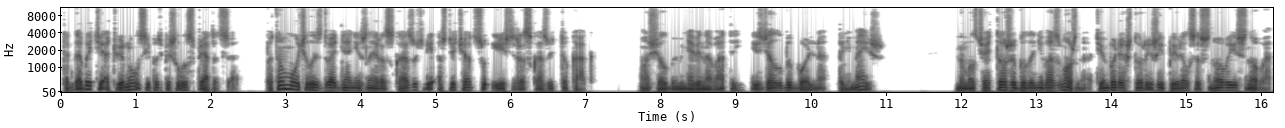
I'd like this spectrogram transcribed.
Тогда Бетти отвернулась и поспешила спрятаться. Потом мучилась два дня, не зная, рассказывать ли о встречаться, и если рассказывать, то как. Он счел бы меня виноватой и сделал бы больно, понимаешь? Но молчать тоже было невозможно, тем более, что Рыжий появлялся снова и снова.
